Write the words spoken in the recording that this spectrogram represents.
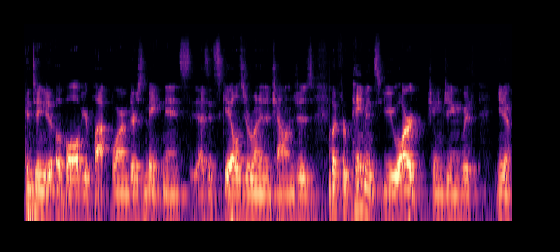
continue to evolve your platform. There's maintenance as it scales. You'll run into challenges. But for payments, you are changing with you know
